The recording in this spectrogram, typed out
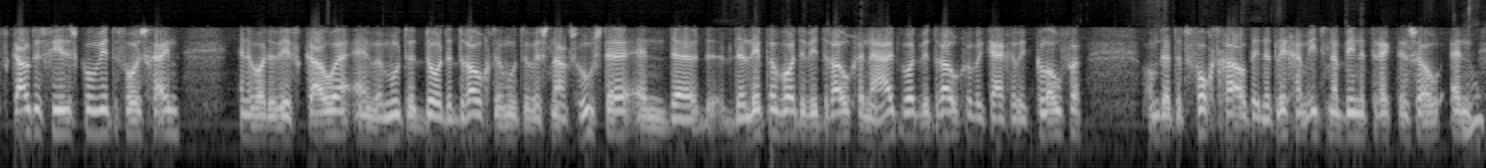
verkoudheidsvirus komt weer tevoorschijn. En dan worden we weer verkouden en we moeten door de droogte moeten we s'nachts hoesten. En de, de, de lippen worden weer droog en de huid wordt weer droger. We krijgen weer kloven, omdat het vochtgehalte in het lichaam iets naar binnen trekt en zo. En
